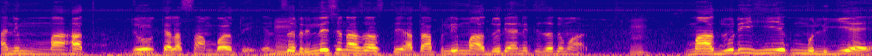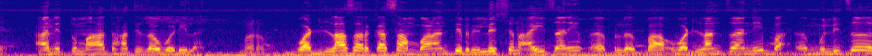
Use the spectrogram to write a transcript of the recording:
आणि महात जो त्याला सांभाळतोय यांचं रिलेशन असं असते आता आपली माधुरी आणि तिचा तो महात. माधुरी ही एक मुलगी आहे आणि तो महात हा तिचा वडील आहे. बरोबर. वडिलासारखा सांभाळ आणि ते रिलेशन आईचं आणि आपलं बा- वडिलांचं आणि बा- मुलीचं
